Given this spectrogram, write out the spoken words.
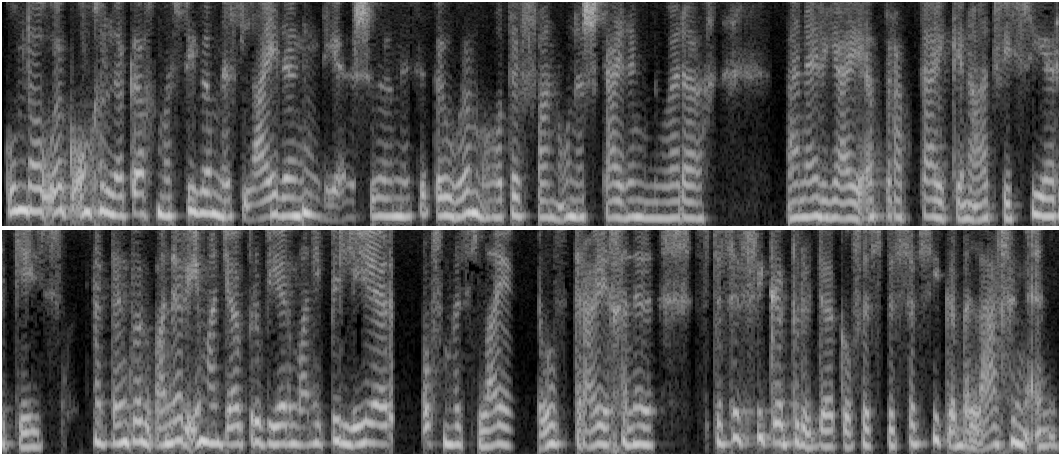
kom daar ook ongelukkig massiewe misleiding deur. So mense het 'n hoë mate van onderskeiding nodig wanneer jy 'n praktyk en 'n adviseur kies. Ek dink ook wanneer iemand jou probeer manipuleer of mislei of dreig in 'n spesifieke produk of 'n spesifieke belegging in,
